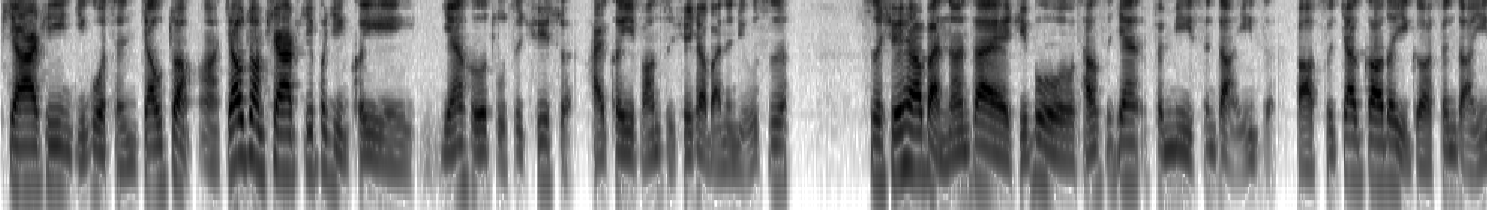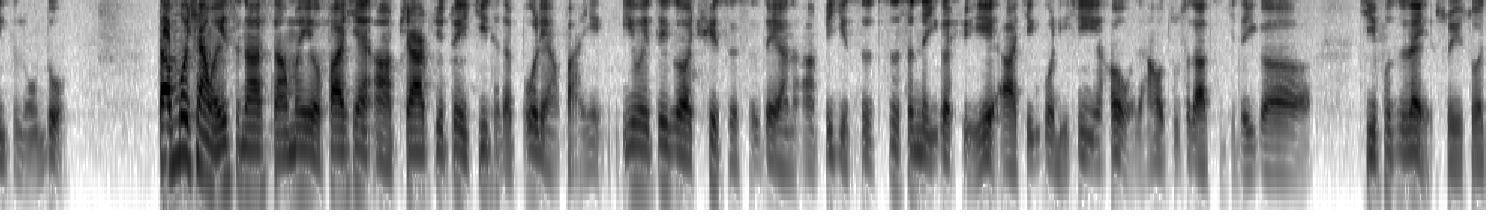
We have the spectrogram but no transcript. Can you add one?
PRP 凝固成胶状啊，胶状 PRP 不仅可以粘合组织缺损，还可以防止血小板的流失，使血小板呢在局部长时间分泌生长因子，保持较高的一个生长因子浓度。到目前为止呢，尚没有发现啊 PRP 对机体的不良反应，因为这个确实是这样的啊，毕竟是自身的一个血液啊，经过离心以后，然后注射到自己的一个肌肤之内，所以说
